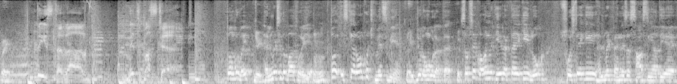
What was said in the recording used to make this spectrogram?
Right. This Tarrar. Mythbuster. तो अंकुर भाई हेलमेट की तो बात हो रही है। तो इसके अराउंड कुछ मिथ्स भी हैं जो लोगों को लगता है। सबसे कॉमन मिथ ये लगता है कि लोग सोचते हैं कि हेलमेट पहनने से सांस नहीं आती है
